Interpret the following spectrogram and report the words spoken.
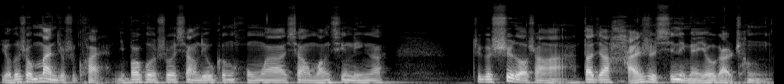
有的时候慢就是快。你包括说像刘畊宏啊，像王心凌啊，这个世道上啊，大家还是心里面有杆秤的。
